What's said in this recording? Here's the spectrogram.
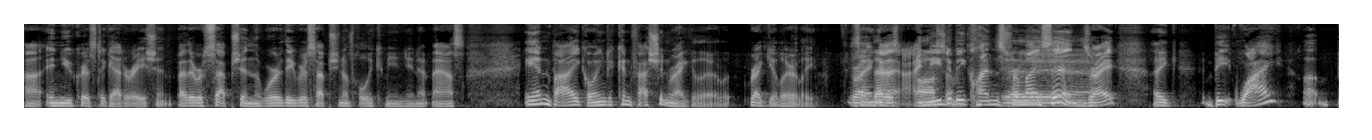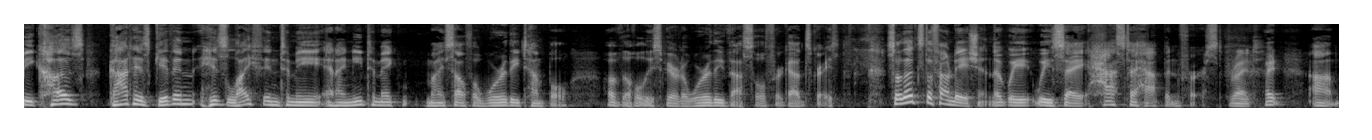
uh, in Eucharistic adoration, by the reception, the worthy reception of Holy Communion at Mass, and by going to confession regular, regularly. Right, saying I, I, need to be cleansed yeah, from my yeah, sins, yeah, right? Like, be why? Uh, because God has given His life into me, and I need to make myself a worthy temple of the Holy Spirit, a worthy vessel for God's grace. So that's the foundation that we we say has to happen first. Right. Right. Um,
